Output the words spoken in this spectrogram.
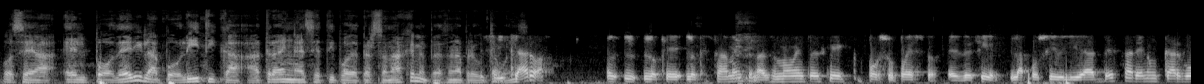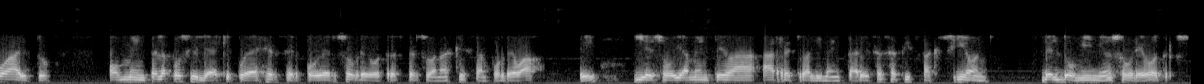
O sea, ¿el poder y la política atraen a ese tipo de personaje? Me parece una pregunta sí, claro. Lo que, lo que estaba mencionando hace un momento es que, por supuesto, es decir, la posibilidad de estar en un cargo alto aumenta la posibilidad de que pueda ejercer poder sobre otras personas que están por debajo. y eso obviamente va a retroalimentar esa satisfacción del dominio sobre otros.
